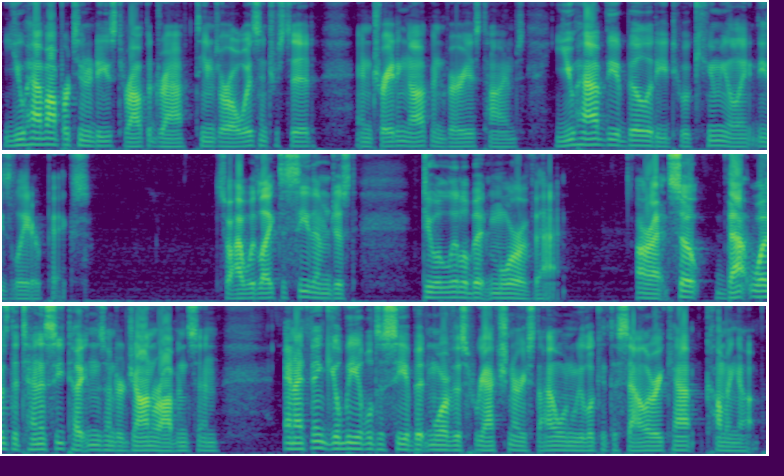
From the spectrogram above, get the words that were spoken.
you have opportunities throughout the draft. Teams are always interested in trading up in various times. You have the ability to accumulate these later picks. So I would like to see them just do a little bit more of that. All right, so that was the Tennessee Titans under Jon Robinson. And I think you'll be able to see a bit more of this reactionary style when we look at the salary cap coming up.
